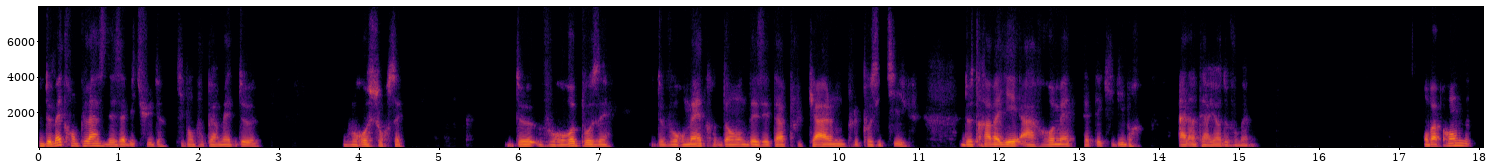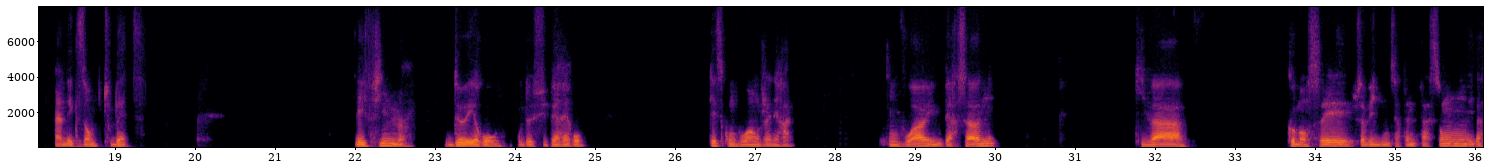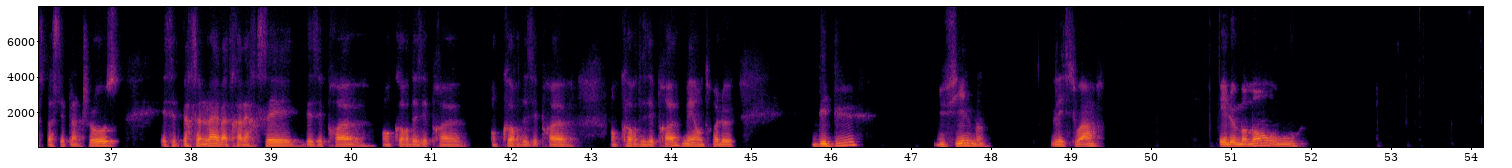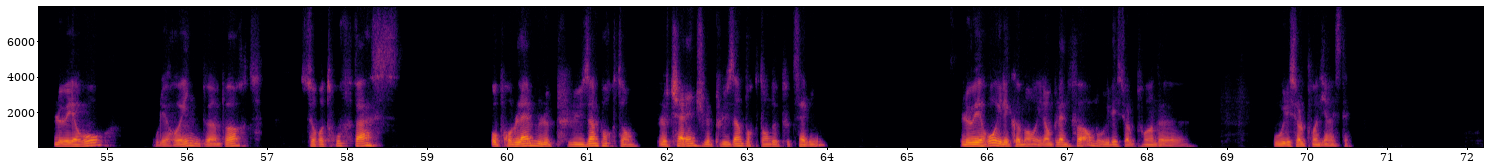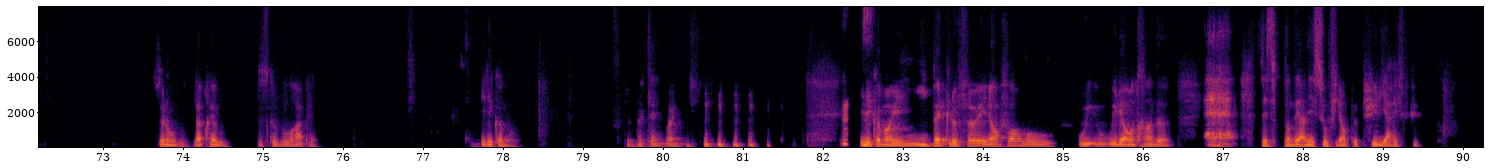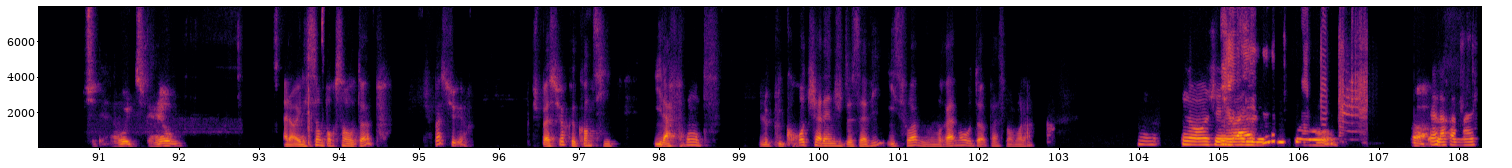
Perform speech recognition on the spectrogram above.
de mettre en place des habitudes qui vont vous permettre de vous ressourcer, de vous reposer, de vous remettre dans des états plus calmes, plus positifs, de travailler à remettre cet équilibre à l'intérieur de vous-même. On va prendre un exemple tout bête. Les films de héros ou de super-héros, qu'est-ce qu'on voit en général? On voit une personne qui va commencer sa vie d'une certaine façon, il va se passer plein de choses, et cette personne-là, elle va traverser des épreuves, encore des épreuves, encore des épreuves, encore des épreuves, mais entre le début du film, l'histoire, et le moment où le héros ou l'héroïne, peu importe, se retrouve face au problème le plus important, le challenge le plus important de toute sa vie, le héros, il est comment? Il est en pleine forme ou il est sur le point de ou il est sur le point d'y rester? Selon vous, d'après vous, de ce que vous vous rappelez. Il est comment? Ouais. il est comment? Il, pète le feu, il est en forme ou, ou, il est en train de... C'est son dernier souffle, il n'en peut plus, il n'y arrive plus? Super-héros, super-héros. Alors, il est 100% au top suis pas sûr. Je suis pas sûr que quand il, il affronte le plus gros challenge de sa vie, il soit vraiment au top à ce moment-là. Non, en général, il est à la ramasse.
